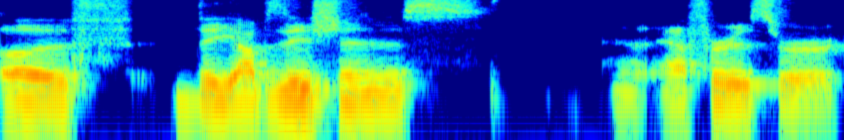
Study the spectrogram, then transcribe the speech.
of the opposition's uh, efforts or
